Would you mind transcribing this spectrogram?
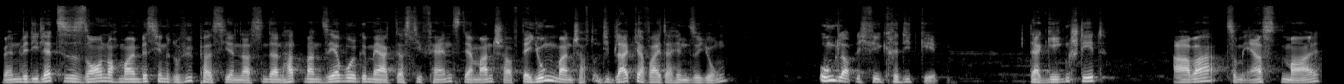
Wenn wir die letzte Saison noch mal ein bisschen Revue passieren lassen, dann hat man sehr wohl gemerkt, dass die Fans der Mannschaft, der jungen Mannschaft, und die bleibt ja weiterhin so jung, unglaublich viel Kredit geben. Dagegen steht aber zum ersten Mal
